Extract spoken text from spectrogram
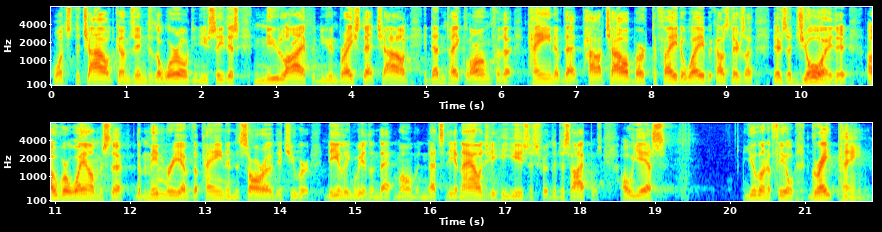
once the child comes into the world and you see this new life and you embrace that child, it doesn't take long for the pain of that childbirth to fade away because there's a, there's a joy that overwhelms the, the memory of the pain and the sorrow that you were dealing with in that moment. And that's the analogy he uses for the disciples. Oh, yes, you're going to feel great pain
